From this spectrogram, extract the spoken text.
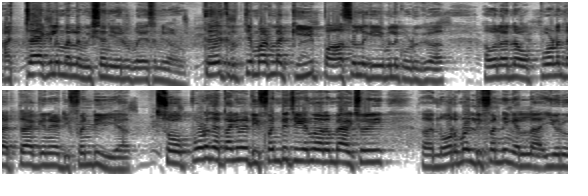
അറ്റാക്കിലും നല്ല വിഷൻ ഈ ഒരു പ്ലേയേഴ്സിന് കാണും. അതായത് കൃത്യമായിട്ടുള്ള കീ പാസുകൾ ഗെയിമിൽ കൊടുക്കുക. അതുപോലെ തന്നെ ഒപ്പോണന്റ് അറ്റാക്കിനെ ഡിഫെൻഡ് ചെയ്യുക. സോ ഒപ്പോണന്റ് അറ്റാക്കിനെ ഡിഫെൻഡ് ചെയ്യുന്ന പറയുമ്പോൾ ആക്ച്വലി നോർമൽ ഡിഫെൻഡിങ് അല്ല ഈ ഒരു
